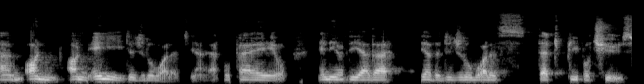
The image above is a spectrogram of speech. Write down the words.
um, on on any digital wallet, you know, Apple Pay or any of the other the other digital wallets that people choose.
